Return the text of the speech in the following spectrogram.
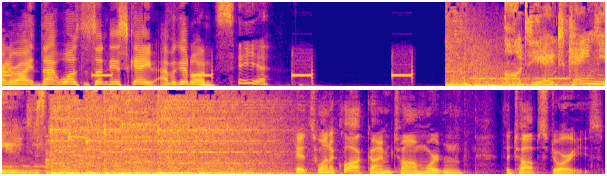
Carly Wright. That was the Sunday Escape. Have a good one. See ya. RTHK News. It's one o'clock. I'm Tom Worden. The top stories.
